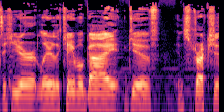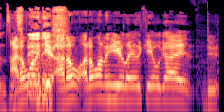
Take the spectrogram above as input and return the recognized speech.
to hear larry the cable guy give instructions in I don't want to hear. I don't. I don't want to hear Larry the Cable Guy do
